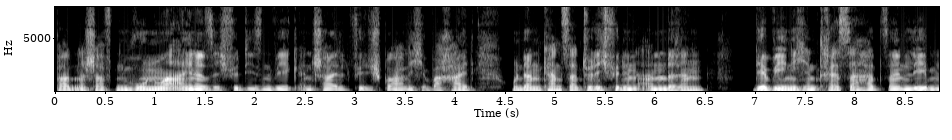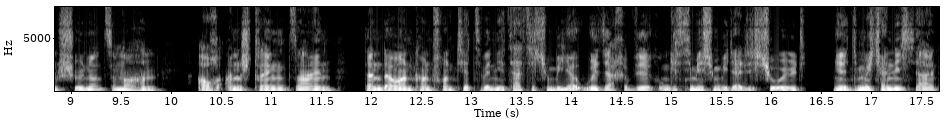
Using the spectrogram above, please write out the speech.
Partnerschaften, wo nur einer sich für diesen Weg entscheidet, für die sprachliche Wachheit. Und dann kann es natürlich für den anderen, der wenig Interesse hat, sein Leben schöner zu machen, auch anstrengend sein, dann dauernd konfrontiert zu werden. Jetzt hast du schon wieder Ursache-Wirkung, gibst du mir schon wieder die Schuld. Das muss ja nicht sein.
